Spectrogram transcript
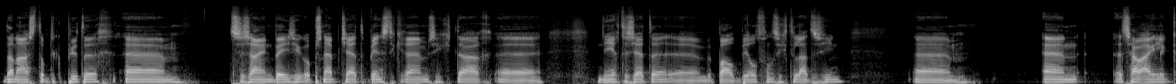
daarnaast op de computer. Um, ze zijn bezig op Snapchat, op Instagram, zich daar uh, neer te zetten. een bepaald beeld van zich te laten zien. Um, en het zou eigenlijk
